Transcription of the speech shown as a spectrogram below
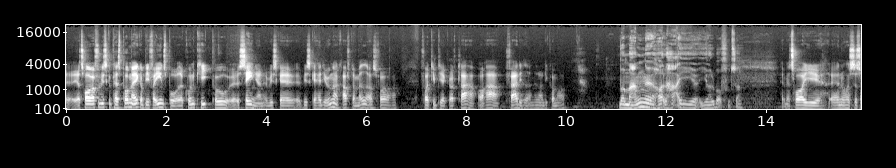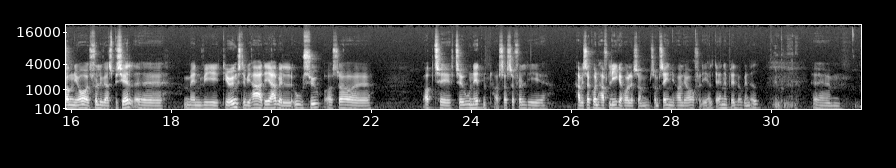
øh, jeg tror i hvert fald, vi skal passe på med ikke at blive for ensporet og kun kigge på øh, seniorerne. Vi skal, vi skal have de yngre kræfter med også for, for at de bliver gjort klar og har færdighederne, når de kommer op. Hvor mange øh, hold har I øh, i Aalborg Futsal? Jamen, jeg tror, I, ja, nu har sæsonen i år selvfølgelig været speciel, øh, men vi, de yngste, vi har, det er vel u 7, og så øh, op til, til u 19, og så selvfølgelig øh, har vi så kun haft ligaholdet som, som seniorhold i år, fordi alt det andet blev lukket ned. Øh,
